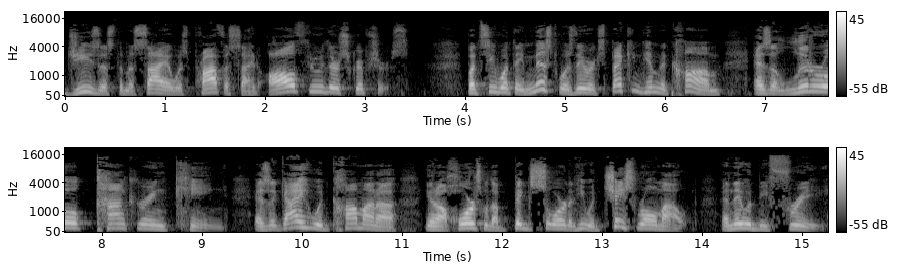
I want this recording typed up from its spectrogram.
Jesus, the Messiah, was prophesied all through their scriptures. But see, what they missed was they were expecting him to come as a literal conquering king, as a guy who would come on a, you know, a horse with a big sword and he would chase Rome out and they would be free.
